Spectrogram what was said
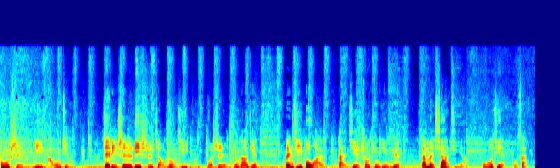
故事，一口酒，这里是历史绞肉机，我是金刚经。本集播完，感谢收听订阅，咱们下集呀，不见不散。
